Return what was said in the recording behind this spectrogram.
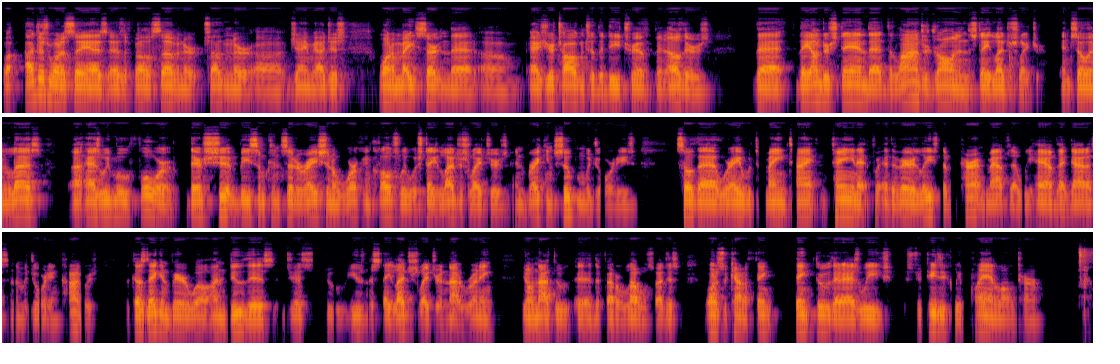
Well, I just want to say, as as a fellow Southerner, Southerner, uh, Jaime, I just want to make certain that um, as you're talking to the D Trip and others, that they understand that the lines are drawn in the state legislature, and so unless uh, as we move forward, there should be some consideration of working closely with state legislatures and breaking supermajorities so that we're able to maintain at, at the very least the current maps that we have that guide us in the majority in Congress because they can very well undo this just through using the state legislature and not running, you know, not through at the federal level. So I just want us to kind of think think through that as we strategically plan long term.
